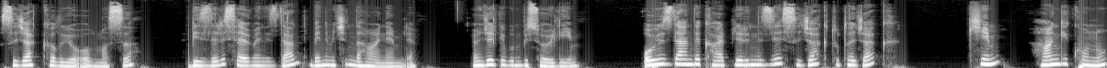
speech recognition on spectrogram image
sıcak kalıyor olması, bizleri sevmenizden benim için daha önemli. Öncelikle bunu bir söyleyeyim. O yüzden de kalplerinizi sıcak tutacak kim, hangi konu,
